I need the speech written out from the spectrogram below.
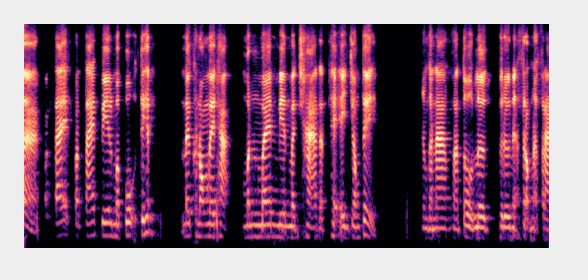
ណាប៉ុន្តែប៉ុន្តែពេលមកពួកទៀតនៅក្នុងន័យថាមិនមែនមានមច្ឆាតថេអីចឹងទេខ្ញុំកណាផាតូលើករឿងអ្នកស្រុកអ្នកស្រែ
